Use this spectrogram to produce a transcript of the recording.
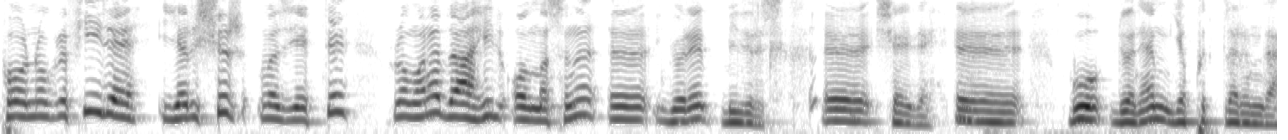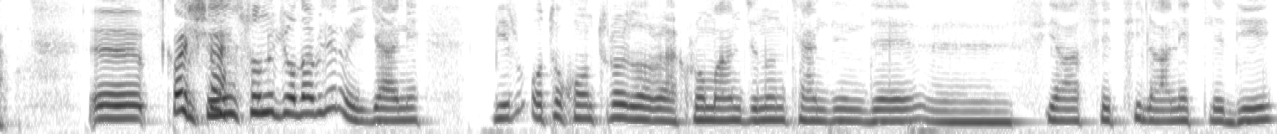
pornografiyle yarışır vaziyette romana dahil olmasını e, görebiliriz e, şeyde e, bu dönem yapıtlarında. E, Bu başka şeyin sonucu olabilir mi? Yani bir otokontrol olarak romancının kendinde e, siyaseti lanetlediği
